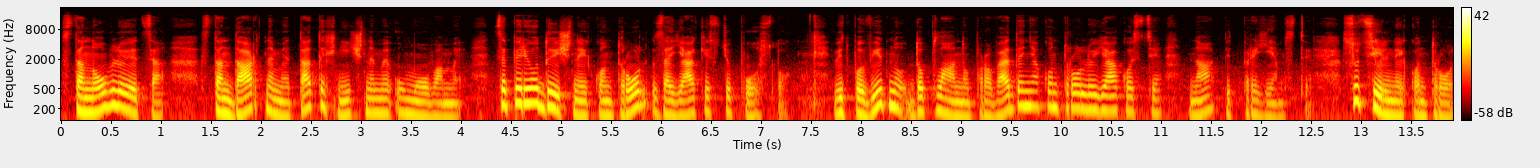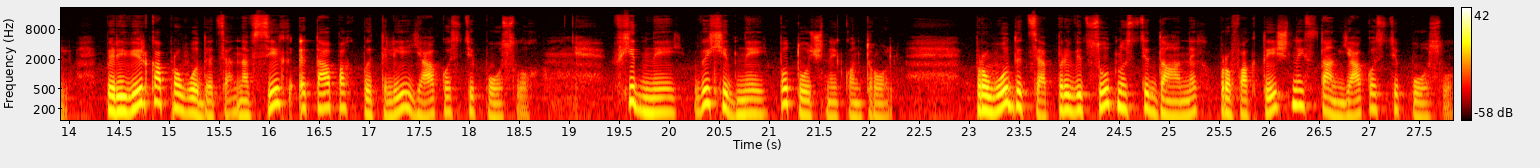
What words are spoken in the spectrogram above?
встановлюється стандартними та технічними умовами. Це періодичний контроль за якістю послуг відповідно до плану проведення контролю якості на підприємстві. Суцільний контроль. Перевірка проводиться на всіх етапах петлі якості послуг. Вхідний, вихідний, поточний контроль. Проводиться при відсутності даних про фактичний стан якості послуг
